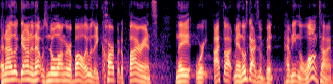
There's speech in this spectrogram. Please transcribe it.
And I looked down, and that was no longer a ball. It was a carpet of fire ants. And they were, I thought, man, those guys have been, haven't eaten in a long time.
